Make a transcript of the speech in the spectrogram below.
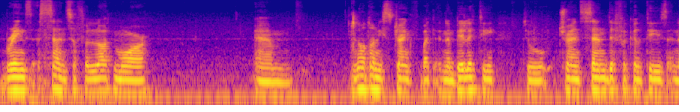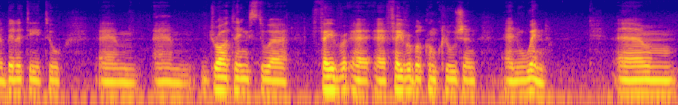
brings a sense of a lot more, um, not only strength, but an ability to transcend difficulties, an ability to um, um, draw things to a, favor a, a favorable conclusion and win. Um,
